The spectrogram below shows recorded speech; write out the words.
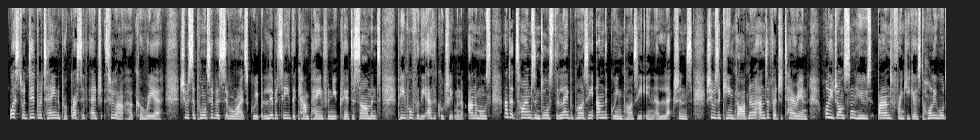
Westwood did retain a progressive edge throughout her career. She was supportive of civil rights group Liberty, the Campaign for Nuclear Disarmament, People for the Ethical Treatment of Animals, and at times endorsed the Labour Party and the Green Party in elections. She was a keen gardener and a vegetarian. Holly Johnson, whose band Frankie Goes to Hollywood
